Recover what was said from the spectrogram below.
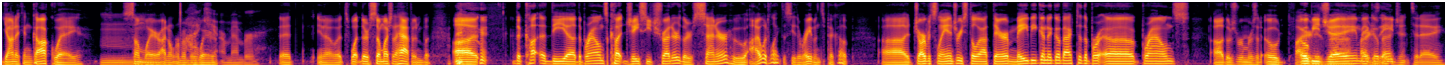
Yannick Ngakoue Mm, somewhere. I don't remember I where I can't remember. it you know it's what there's so much that happened but uh the cut uh, the uh, the browns cut jc tretter their center who i would like to see the ravens pick up uh jarvis landry still out there maybe gonna go back to the uh browns uh there's rumors that o- Fired obj his, uh, may go his back agent today,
